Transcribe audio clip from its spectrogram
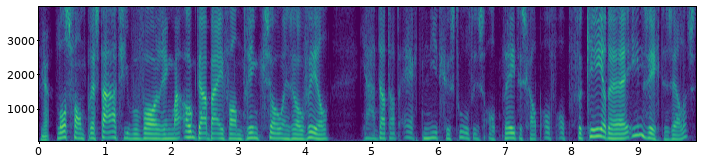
Ja. Los van prestatiebevordering, maar ook daarbij van drink zo en zoveel. Ja, dat dat echt niet gestoeld is op wetenschap of op verkeerde inzichten zelfs.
